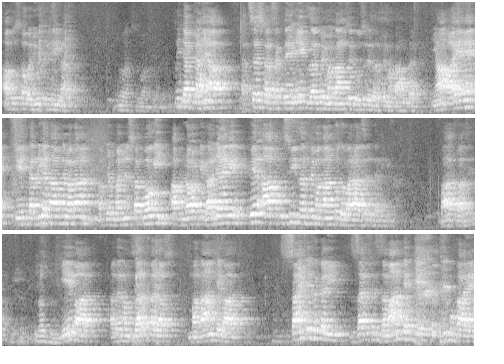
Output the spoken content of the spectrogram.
اب اس کا وجود بھی نہیں رہا۔ نہیں، جب چاہیں آپ ایکسس کر سکتے ہیں ایک ظرف مکان سے دوسرے ظرف مکان تک۔ یہاں آئے ہیں چینج کر دیا تھا آپ نے مکان۔ اب جب مجلس ختم ہوگی، آپ لوٹ کے گھر جائیں گے، پھر آپ اسی ظرف مکان کو دوبارہ حاصل کریں گے۔ بات بات ہے۔ یہ بات اگر ہم ظرف کا لفظ مکان کے بعد سائنٹیفکلی ظرف زمان کہہ کے بھی پکاریں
